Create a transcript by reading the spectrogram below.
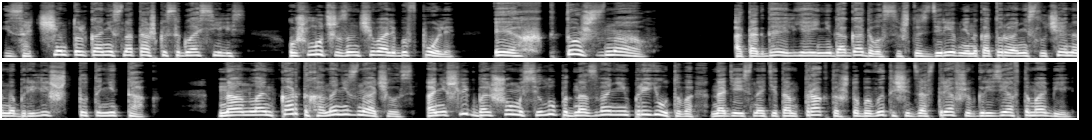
И зачем только они с Наташкой согласились? Уж лучше заночевали бы в поле. Эх, кто ж знал? А тогда Илья и не догадывался, что с деревней, на которую они случайно набрели, что-то не так. На онлайн-картах она не значилась. Они шли к большому селу под названием Приютово, надеясь найти там трактор, чтобы вытащить застрявший в грязи автомобиль.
